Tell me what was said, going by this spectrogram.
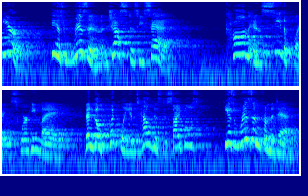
here. He has risen just as he said. Come and see the place where he lay. Then go quickly and tell his disciples, he has risen from the dead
